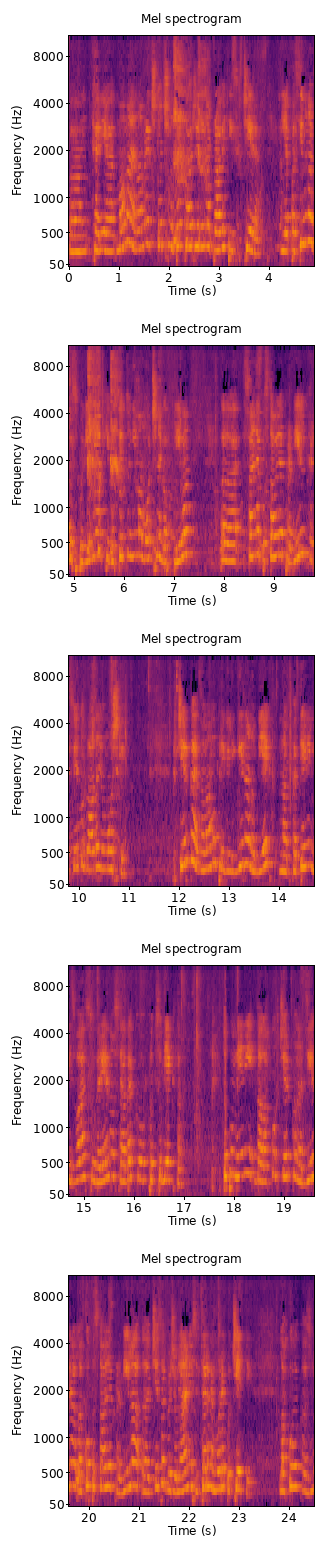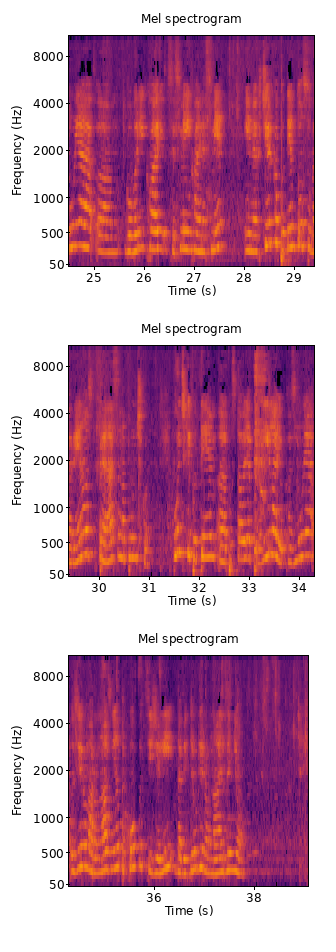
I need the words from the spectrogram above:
Um, ker je mama je namreč točno to, kar želi napraviti iz hčere. Je pasivna gospodinja, ki v svetu nima močnega vpliva, uh, saj ne postavlja pravil, ker svetu vladajo moški. Hčerka je za mamo privilegiran objekt, nad katerim izvaja suvereno sebe kot subjekta. To pomeni, da lahko hčerko nadzira, lahko postavlja pravila, eh, česar v življenju sicer ne more početi. Lahko jo kaznuje, um, govori, kaj se sme in kaj ne sme in hčerka potem to suverenost prenese na punčko. Punčki potem uh, postavlja pravila, jo kaznuje oziroma ravna z njo tako, kot si želi, da bi drugi ravnali za njo.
